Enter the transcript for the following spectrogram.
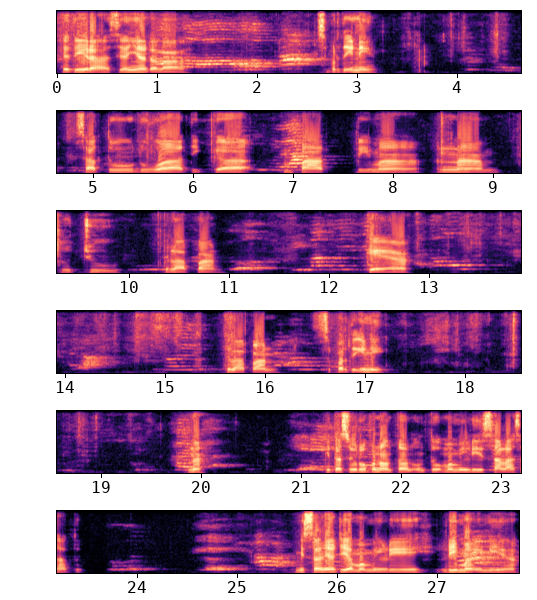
Jadi rahasianya adalah seperti ini. 1 2 3 4 5 6 7 8 oke ya. 8 seperti ini. Nah kita suruh penonton untuk memilih salah satu misalnya dia memilih 5 ini ya.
